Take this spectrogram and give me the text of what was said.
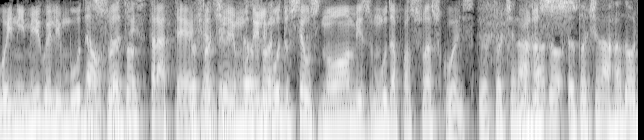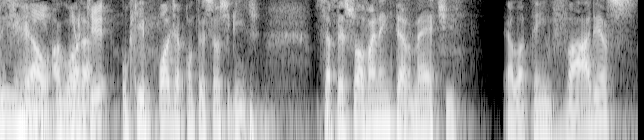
o inimigo ele muda Não, as suas tô- estratégias, te- ele, mu- eu tô- ele muda os seus nomes, muda para suas coisas. Eu tô te narrando, dos- eu tô te narrando a origem Sim, real. Agora, porque- o que pode acontecer é o seguinte: se a pessoa vai na internet, ela tem várias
